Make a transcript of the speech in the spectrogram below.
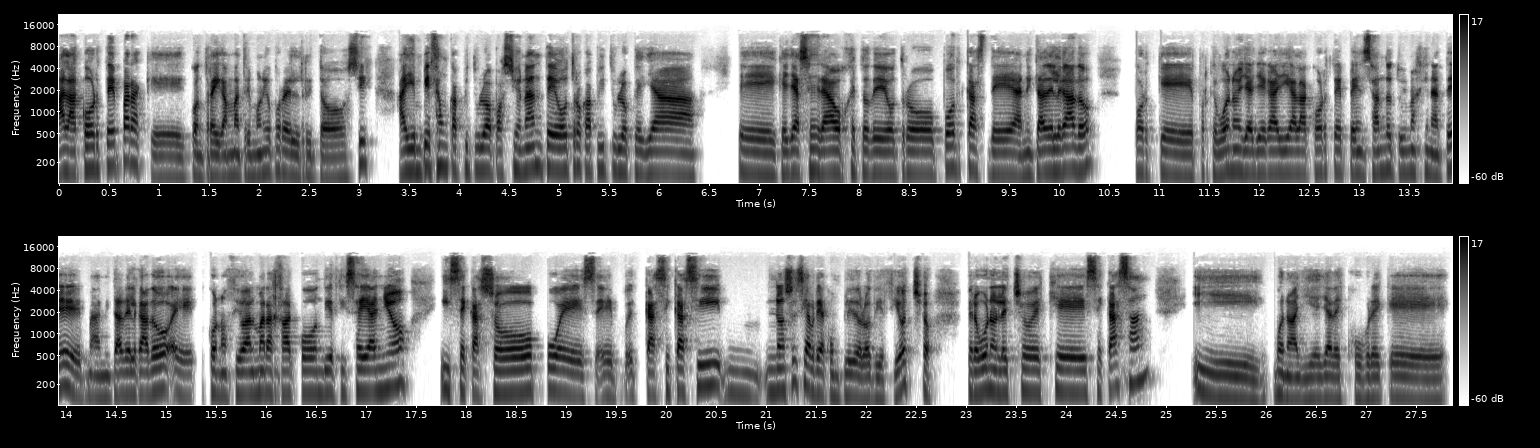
a la corte para que contraigan matrimonio por el rito Sikh. Ahí empieza un capítulo apasionante, otro capítulo que ya, eh, que ya será objeto de otro podcast de Anita Delgado, porque, porque, bueno, ella llega allí a la corte pensando, tú imagínate, Anita Delgado eh, conoció al Marajá con 16 años y se casó pues eh, casi, casi, mm, no sé si habría cumplido los 18, pero bueno, el hecho es que se casan y bueno, allí ella descubre que,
